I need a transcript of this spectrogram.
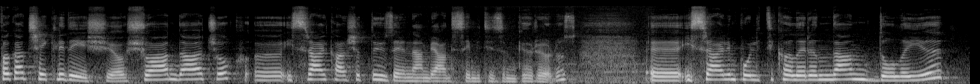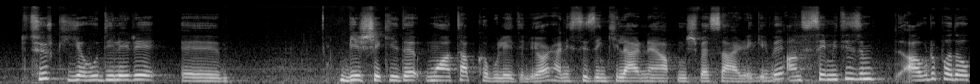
Fakat şekli değişiyor. Şu an daha çok e, İsrail karşıtlığı üzerinden bir antisemitizm görüyoruz. Ee, İsrail'in politikalarından dolayı Türk Yahudileri e, bir şekilde muhatap kabul ediliyor. Hani sizinkiler ne yapmış vesaire gibi. Antisemitizm Avrupa'da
